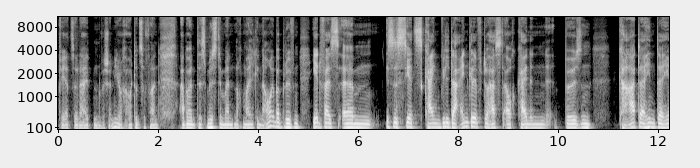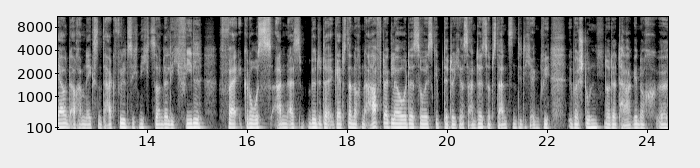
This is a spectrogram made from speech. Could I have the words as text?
Pferd zu reiten, wahrscheinlich auch Auto zu fahren. Aber das müsste man nochmal genau überprüfen. Jedenfalls ähm, ist es jetzt kein wilder Eingriff. Du hast auch keinen bösen Kater hinterher und auch am nächsten Tag fühlt sich nicht sonderlich viel groß an, als würde da, gäbe es da noch einen Afterglow oder so. Es gibt ja durchaus andere Substanzen, die dich irgendwie über Stunden oder Tage noch äh,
